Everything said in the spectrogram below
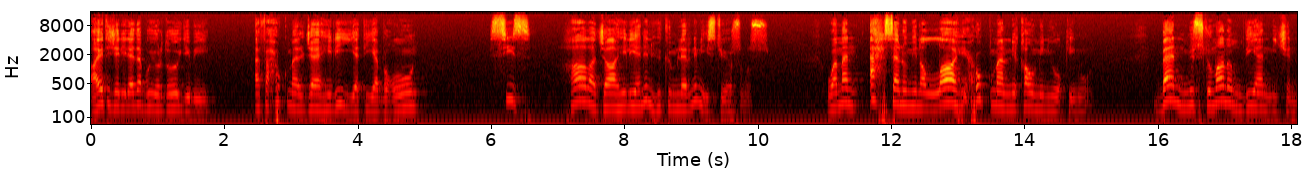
ayet-i celilede buyurduğu gibi hukmel cahiliyeti yebğun siz hala cahiliyenin hükümlerini mi istiyorsunuz? Men ahsenu minallahi hukmen li kavmin yuqinun. Ben Müslümanım diyen için,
